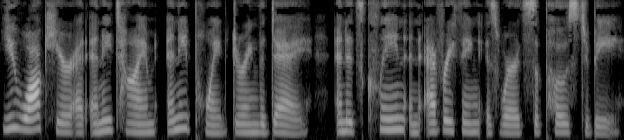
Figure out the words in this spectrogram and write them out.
You walk here at any time, any point during the day, and it's clean and everything is where it's supposed to be.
